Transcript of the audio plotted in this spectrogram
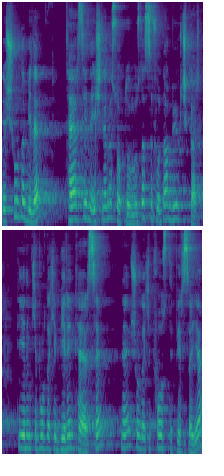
E şurada bile tersiyle işleme soktuğumuzda sıfırdan büyük çıkar. Diyelim ki buradaki birin tersi ne? Şuradaki pozitif bir sayı.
